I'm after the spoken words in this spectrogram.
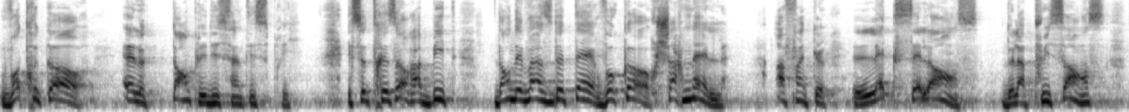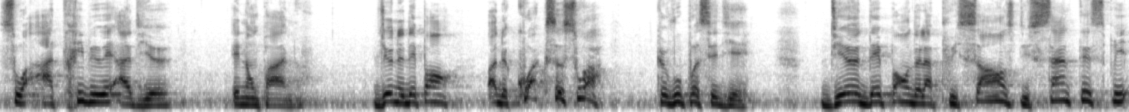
Votre corps est le temple du Saint-Esprit. Et ce trésor habite dans des vases de terre, vos corps charnels, afin que l'excellence de la puissance soit attribuée à Dieu et non pas à nous. Dieu ne dépend pas de quoi que ce soit que vous possédiez. Dieu dépend de la puissance du Saint-Esprit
